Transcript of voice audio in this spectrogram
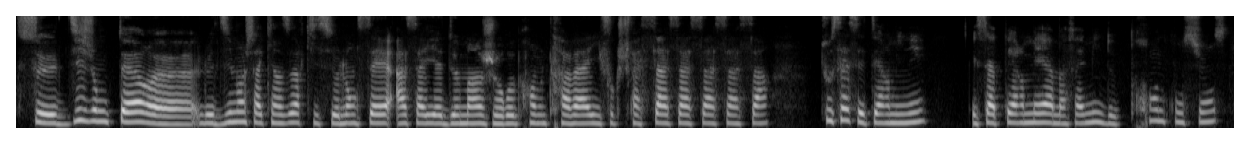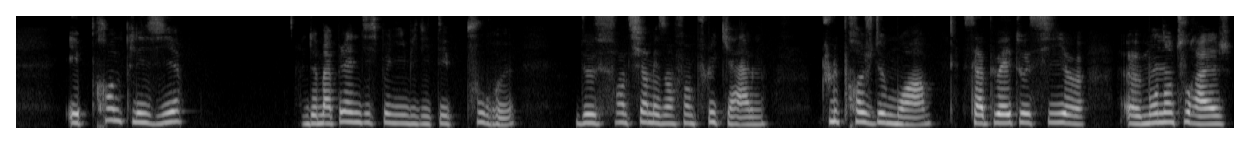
ce disjoncteur euh, le dimanche à 15h qui se lançait Ah, ça y est, demain je reprends le travail, il faut que je fasse ça, ça, ça, ça, ça. Tout ça, c'est terminé. Et ça permet à ma famille de prendre conscience et prendre plaisir de ma pleine disponibilité pour eux, de sentir mes enfants plus calmes, plus proches de moi. Ça peut être aussi euh, euh, mon entourage.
